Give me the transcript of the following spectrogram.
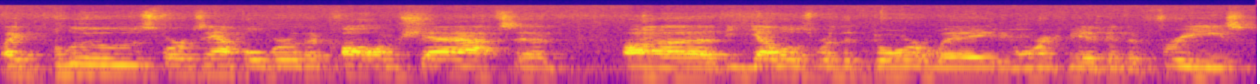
Like blues, for example, were the column shafts, and uh, the yellows were the doorway, the orange may have been the frieze.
